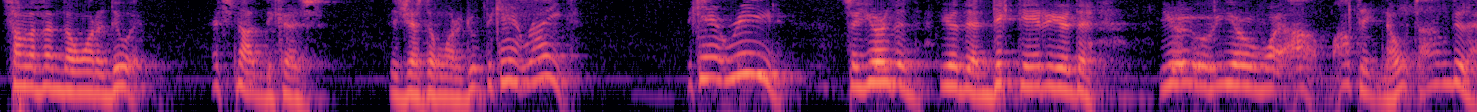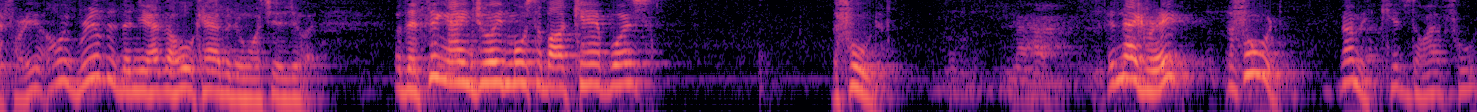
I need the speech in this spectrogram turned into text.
Some of them don't want to do it. It's not because they just don't want to do it. They can't write. They can't read. So you're the, you're the dictator, you're the, you're, you're I'll, I'll take notes, I'll do that for you. Oh, really? Then you have the whole cabin who wants you to do it. But the thing I enjoyed most about camp was the food. Isn't that great? The food. You know kids don't have food?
